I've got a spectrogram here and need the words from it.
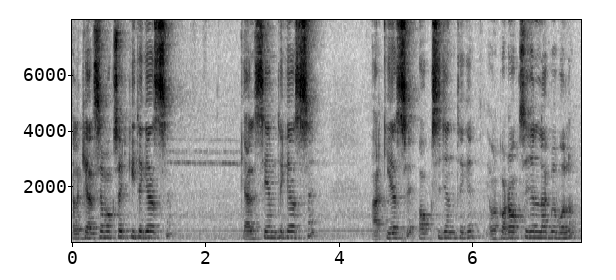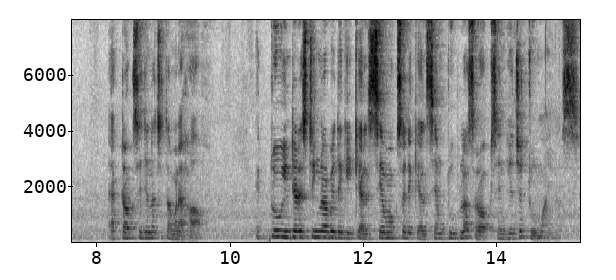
তাহলে ক্যালসিয়াম অক্সাইড কী থেকে আসছে? ক্যালসিয়াম থেকে আসছে। আর কি আসছে? অক্সিজেন থেকে। এবার কটা অক্সিজেন লাগবে বলো? একটা অক্সিজেন আছে, তার মানে হাফ। একটু ইন্টারেস্টিংভাবে দেখি, ক্যালসিয়াম অক্সাইডে ক্যালসিয়াম টু প্লাস আর অক্সিজেন কী হচ্ছে? Two minus.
